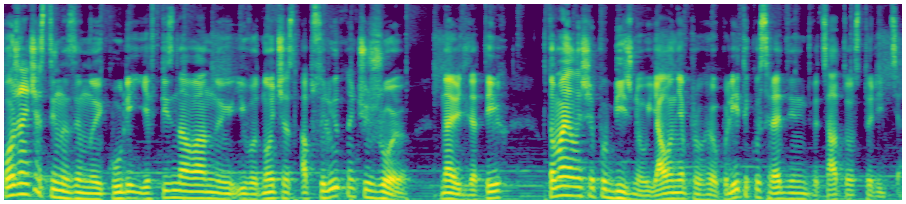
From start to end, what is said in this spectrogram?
Кожна частина земної кулі є впізнаваною і водночас абсолютно чужою, навіть для тих, хто має лише побіжне уявлення про геополітику середини ХХ століття.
